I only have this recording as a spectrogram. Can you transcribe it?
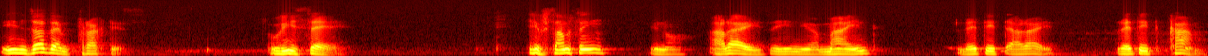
In Zazen practice, we say, if something, you know, arises in your mind, let it arise, let it come.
